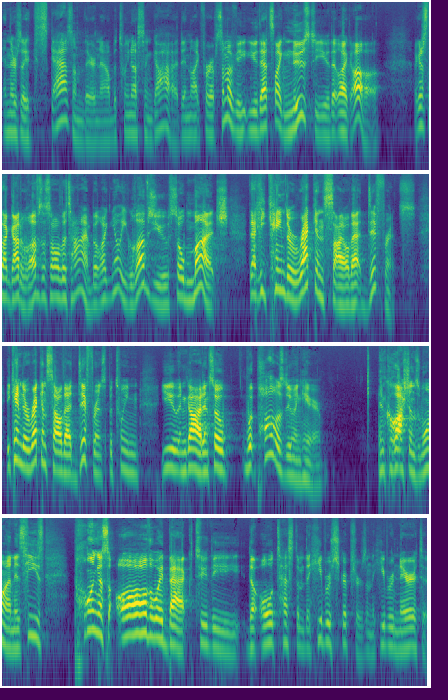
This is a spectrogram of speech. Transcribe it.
And there's a schism there now between us and God. And like for some of you, you that's like news to you that like, oh, I just thought God loves us all the time. But like, you know, He loves you so much that He came to reconcile that difference. He came to reconcile that difference between you and God. And so, what Paul is doing here in Colossians 1 is he's pulling us all the way back to the, the Old Testament, the Hebrew scriptures, and the Hebrew narrative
